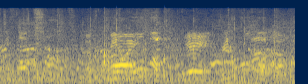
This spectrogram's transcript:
That's a fox. Read a warm-up. Yeah, read a warm-up.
